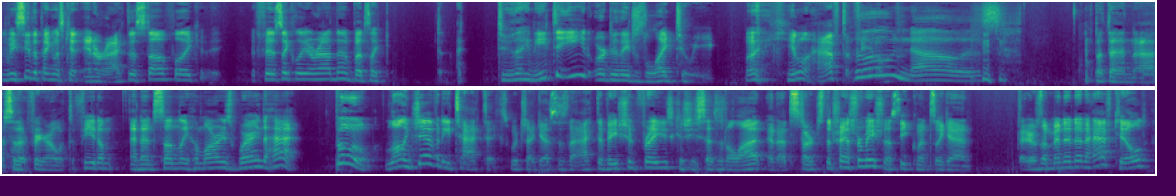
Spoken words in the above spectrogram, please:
We see the penguins can interact with stuff like physically around them, but it's like, do they need to eat or do they just like to eat? Like, you don't have to feed them. Who knows? But then, uh, so they're figuring out what to feed him, and then suddenly Hamari's wearing the hat. Boom! Longevity tactics, which I guess is the activation phrase because she says it a lot, and that starts the transformation sequence again. There's a minute and a half killed,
